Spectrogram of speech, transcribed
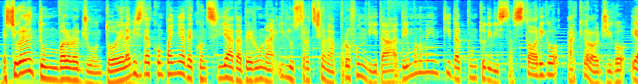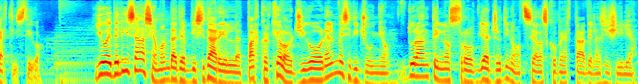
È sicuramente un valore aggiunto e la visita accompagnata è consigliata per una illustrazione approfondita dei monumenti dal punto di vista storico, archeologico e artistico. Io ed Elisa siamo andati a visitare il parco archeologico nel mese di giugno, durante il nostro viaggio di nozze alla scoperta della Sicilia.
